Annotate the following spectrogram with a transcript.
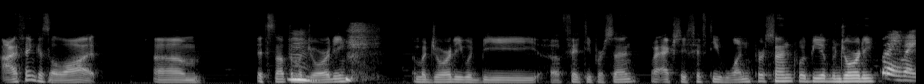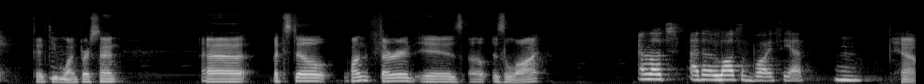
I think is a lot. Um, it's not the Mm. majority. A majority would be uh, 50%, or actually 51% would be a majority. Right, right. 51%. percent Uh, but still, one third is a, is a lot. A lot, a lot of voice, yeah. Mm. Yeah.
